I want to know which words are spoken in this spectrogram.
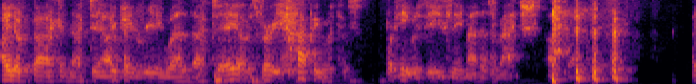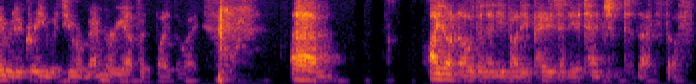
I look back on that day. I played really well that day. I was very happy with it, but he was easily man of the match. I would agree with your memory of it, by the way. Um, I don't know that anybody pays any attention to that stuff.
